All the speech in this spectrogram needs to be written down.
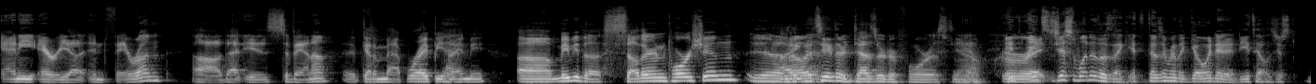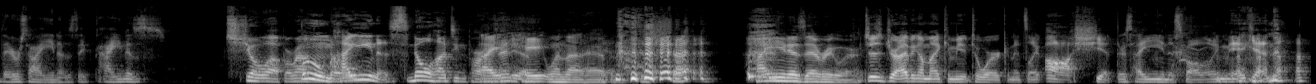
any area in Faerun uh, that is savanna. I've got a map right behind me. Um, maybe the southern portion. Yeah, no, it's either desert or forest. You know, It- Right. It's just one of those like it doesn't really go into it in detail. It's just there's hyenas. They, hyenas show up around. Boom, gnoll- hyenas. Gnoll hunting park. I parties. hate when that happens. Just shut- Hyenas everywhere. Just driving on my commute to work, and it's like, oh shit, there's hyenas following me again.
